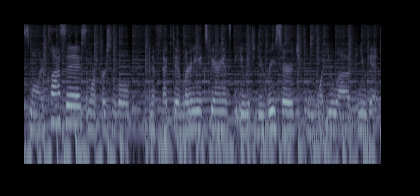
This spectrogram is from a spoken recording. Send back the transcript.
smaller classes, a more personable and effective learning experience. You get to do research in what you love and you get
